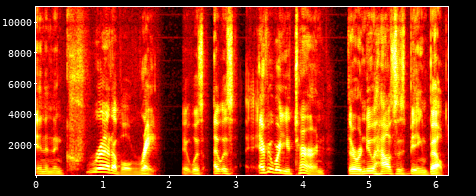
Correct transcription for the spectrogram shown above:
in an incredible rate. It was it was everywhere you turn, there were new houses being built.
